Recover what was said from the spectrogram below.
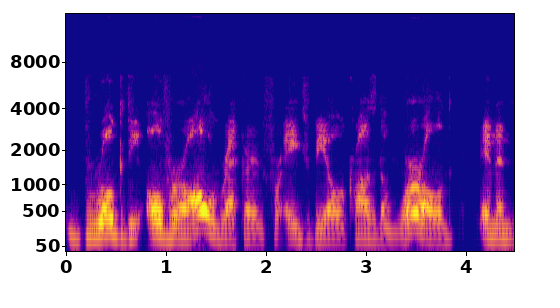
broke the overall record for HBO across the world in the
